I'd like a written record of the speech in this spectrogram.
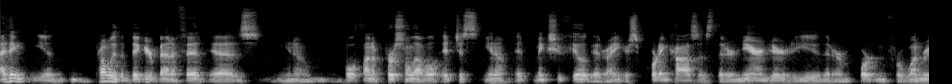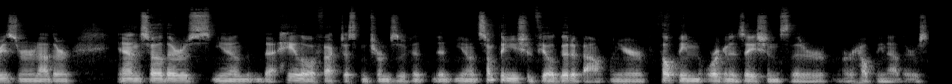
I think you know probably the bigger benefit is you know both on a personal level it just you know it makes you feel good right? You're supporting causes that are near and dear to you that are important for one reason or another. And so there's you know that halo effect just in terms of it, it you know it's something you should feel good about when you're helping organizations that are are helping others.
